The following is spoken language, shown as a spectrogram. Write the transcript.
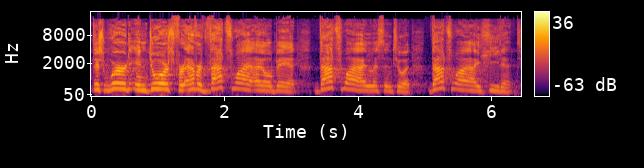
This word endures forever. That's why I obey it. That's why I listen to it. That's why I heed it.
